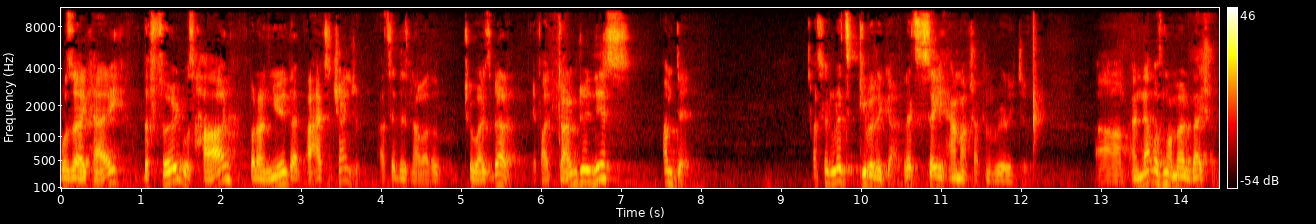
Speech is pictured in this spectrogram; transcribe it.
was okay. The food was hard, but I knew that I had to change it. I said, "There's no other two ways about it. If I don't do this, I'm dead." I said, "Let's give it a go. Let's see how much I can really do." Um, and that was my motivation.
